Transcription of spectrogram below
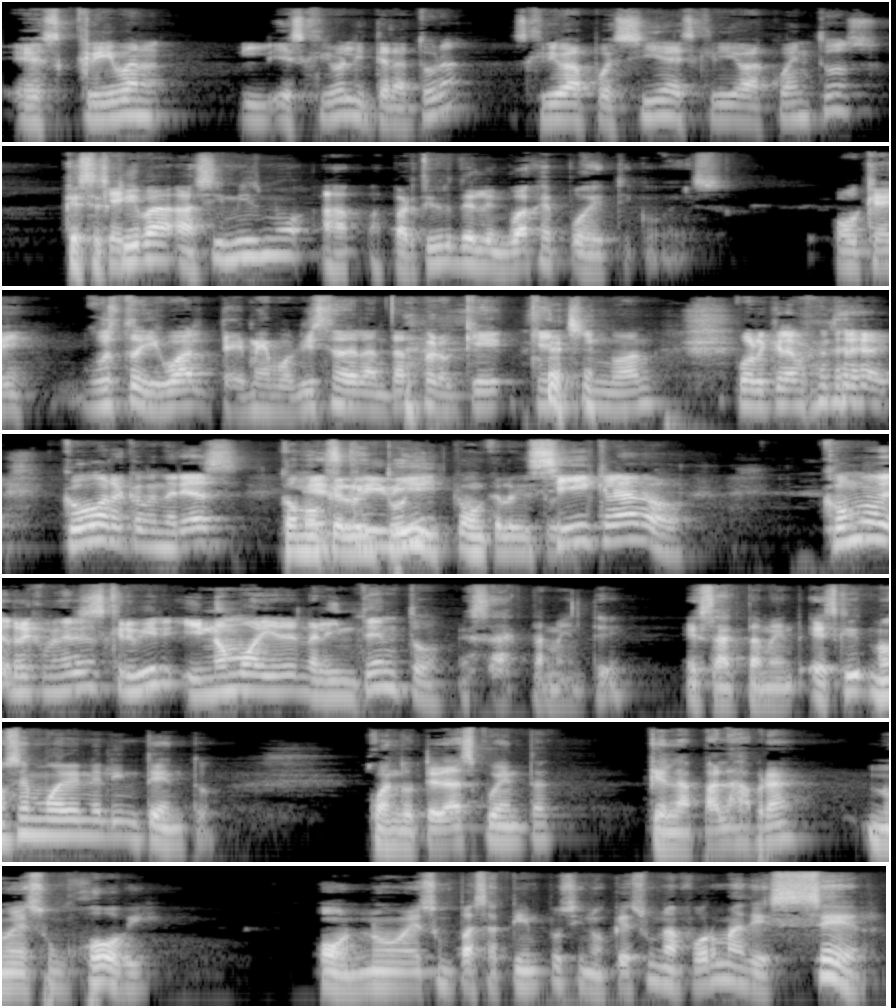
escriban, escriba literatura, escriba poesía, escriba cuentos. Que se escriba a sí mismo a, a partir del lenguaje poético. Eso. Ok, justo igual te me volviste a adelantar, pero qué, qué chingón. Porque la pregunta era, ¿cómo recomendarías Como que lo escribir? intuí, como que lo intuí. Sí, claro. ¿Cómo recomendarías escribir y no morir en el intento? Exactamente, exactamente. Es que no se muere en el intento cuando te das cuenta que la palabra no es un hobby o no es un pasatiempo, sino que es una forma de ser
